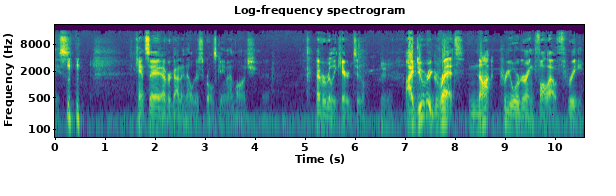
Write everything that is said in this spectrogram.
Nice. Can't say I ever got an Elder Scrolls game at launch. Never really cared to. Mhm. I do regret not pre-ordering Fallout 3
